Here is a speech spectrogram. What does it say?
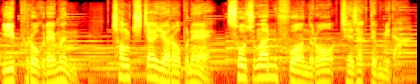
이 프로그램은 청취자 여러분의 소중한 후원으로 제작됩니다.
